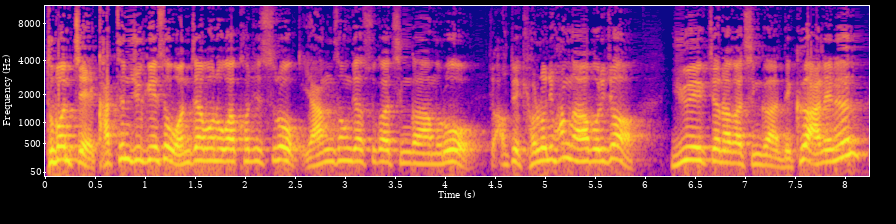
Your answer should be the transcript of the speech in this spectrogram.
두 번째, 같은 주기에서 원자 번호가 커질수록 양성자 수가 증가하므로 어떻게 결론이 확 나와버리죠? 유핵전화가 증가하는데 그 안에는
